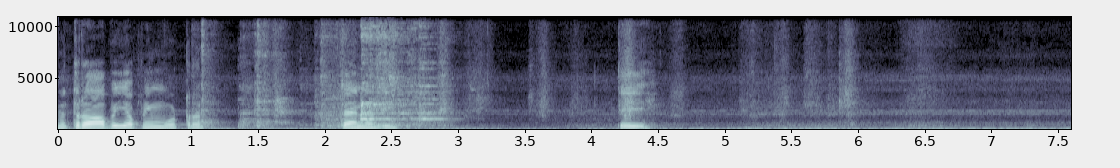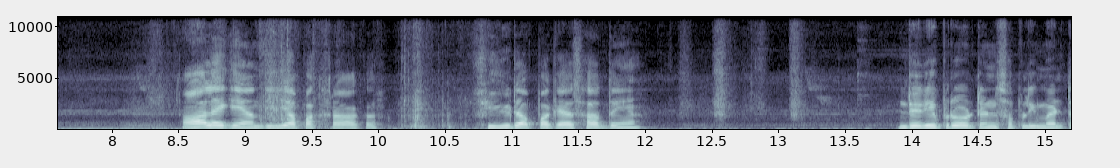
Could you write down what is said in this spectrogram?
ਮਿੱਤਰੋ, ਆਪ ਹੀ ਆਪਣੀ ਮੋਟਰ, ਤਿੰਨ ਦੀ। ਤੇ ਆ ਲੈ ਕੇ ਆਂਦੀ ਆ ਆਪਾਂ ਖਰਾਕ। ਫੀਡ ਆਪਾਂ ਕਹਿ ਸਕਦੇ ਆ। ਡੇਰੀ ਪ੍ਰੋਟੀਨ ਸਪਲੀਮੈਂਟ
